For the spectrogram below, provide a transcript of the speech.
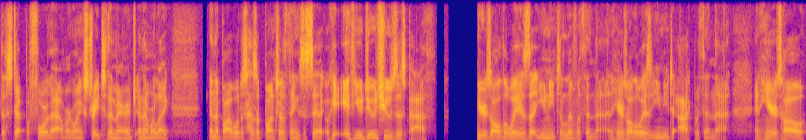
the step before that and we're going straight to the marriage. And then we're like and the bible just has a bunch of things to say like okay if you do choose this path here's all the ways that you need to live within that. And here's all the ways that you need to act within that. And here's how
